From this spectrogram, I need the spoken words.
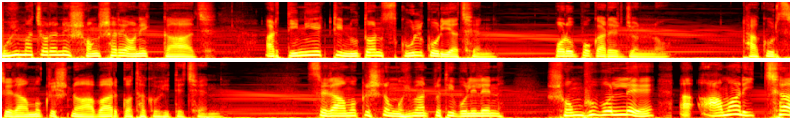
মহিমাচরণের সংসারে অনেক কাজ, আর তিনি একটি নূতন স্কুল করিয়াছেন পরোপকারের জন্য। ঠাকুর শ্রীরামকৃষ্ণ আবার কথা কহিতেছেন, শ্রীরামকৃষ্ণ মহিমার প্রতি বলিলেন, শম্ভু বললে আমার ইচ্ছা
